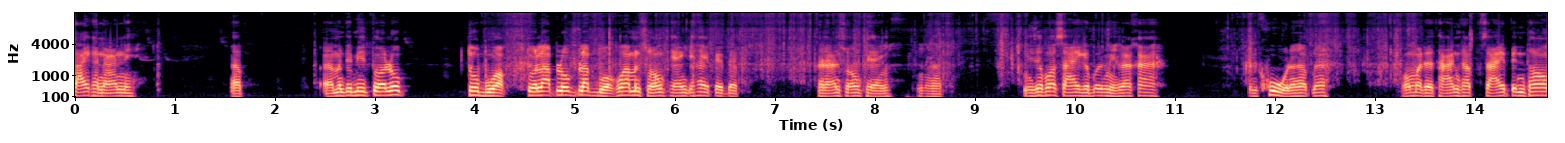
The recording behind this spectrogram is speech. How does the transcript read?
สายขนานนี่ครับอ่ามันจะมีตัวลบตัวบวกตัวรับลบรับบวกเพราะว่ามันสองแผงจะให้ไปแบบขนาดสองแผงนะครับนี่เฉพาะสายกับเบื้องนี่ราคาเป็นคู่นะครับนะของมาตรฐานครับสายเป็นทอง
